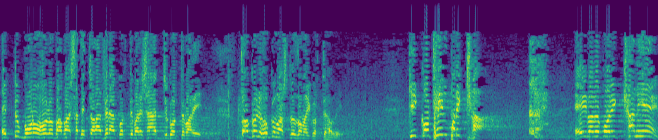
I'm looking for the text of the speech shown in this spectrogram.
একটু বড় হলো বাবার সাথে চলাফেরা করতে পারে সাহায্য করতে পারে তখন হুকুম আসলো জবাই করতে হবে কি কঠিন পরীক্ষা এইভাবে পরীক্ষা নিয়ে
